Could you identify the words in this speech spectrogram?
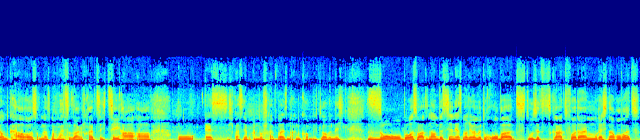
und Chaos, um das nochmal zu sagen, schreibt sich C-H-A-O-S. Ich weiß nicht, ob andere Schreibweisen ankommen. Ich glaube nicht. So, Boris, warte noch ein bisschen. Erstmal reden wir mit Robert. Du sitzt gerade vor deinem Rechner, Robert?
